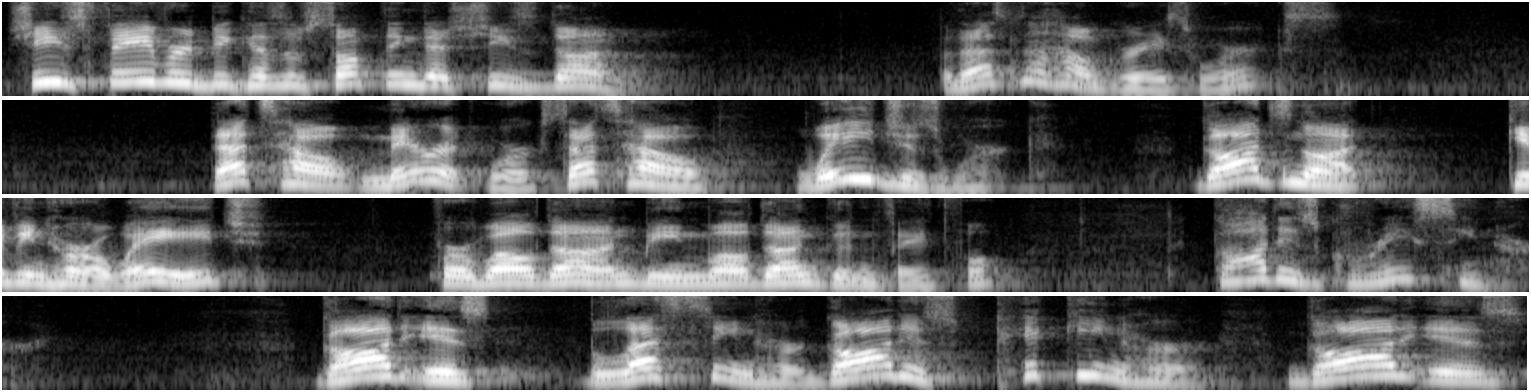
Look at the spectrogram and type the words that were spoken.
She's favored because of something that she's done. But that's not how grace works. That's how merit works. That's how wages work. God's not giving her a wage for well done, being well done, good and faithful. God is gracing her. God is blessing her. God is picking her. God is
